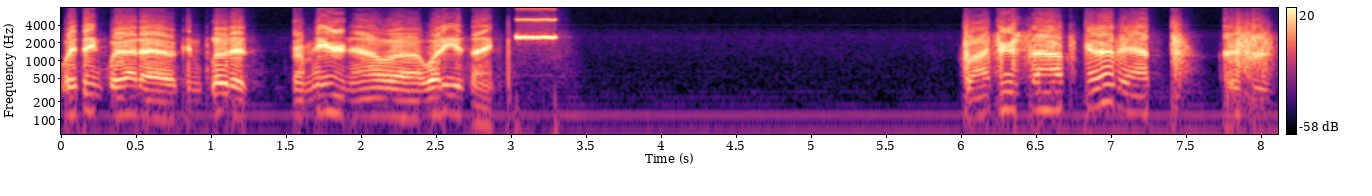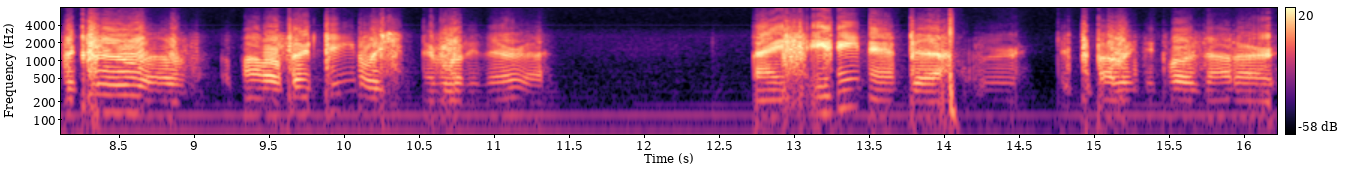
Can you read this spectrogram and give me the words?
We think we ought to conclude it from here now. Uh, what do you think? Roger, sounds good. And this is the crew of Apollo 13. Wish everybody there a nice evening. And uh, we're just about ready to close out our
